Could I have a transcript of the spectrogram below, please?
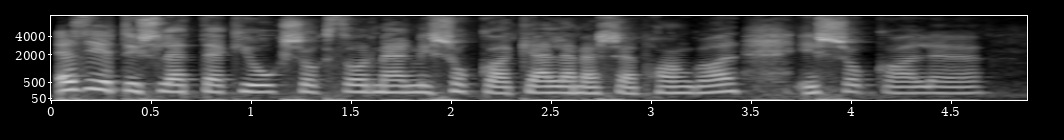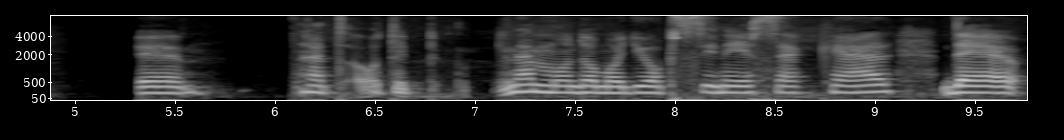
Ezért is lettek jók sokszor, mert mi sokkal kellemesebb hanggal, és sokkal, ö, ö, hát ott nem mondom, hogy jobb színészekkel, de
